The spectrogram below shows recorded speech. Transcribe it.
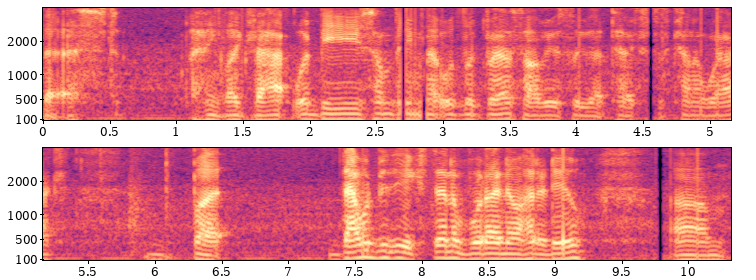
best I think like that would be something that would look best. Obviously that text is kind of whack but that would be the extent of what I know how to do. Um,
